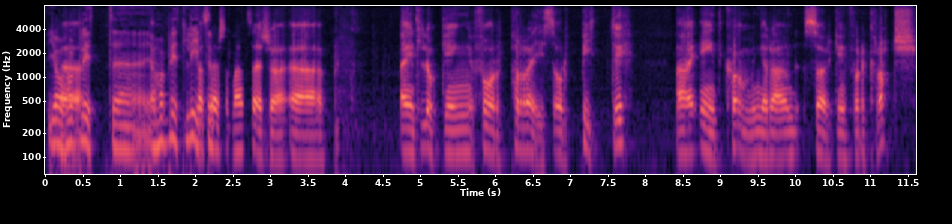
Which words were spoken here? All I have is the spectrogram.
jag har Eh. blivit, eh, jag har blivit jag lite, säger som han säger så. Uh, I ain't looking for praise or pity. I ain't coming around searching for a crutch.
